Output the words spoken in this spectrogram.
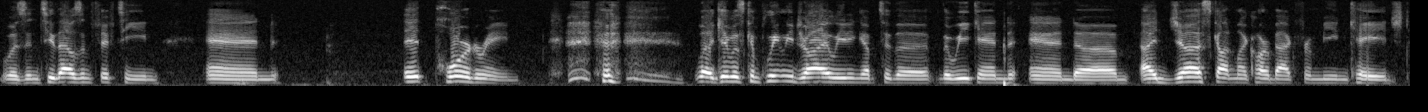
was in 2015, and it poured rain. like it was completely dry leading up to the the weekend, and um, I just got my car back from being caged,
